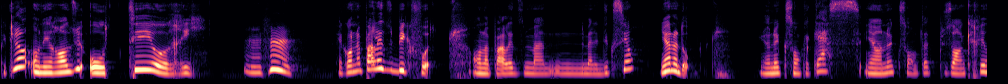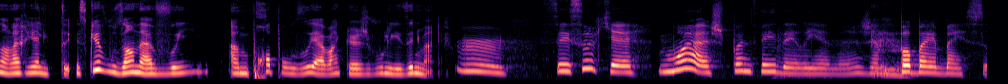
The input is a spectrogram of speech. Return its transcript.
Fait que là, on est rendu aux théories. Mhm. Fait qu'on a parlé du Bigfoot, on a parlé du ma- de malédiction. Il y en a d'autres. Il y en a qui sont cocasses, il y en a qui sont peut-être plus ancrés dans la réalité. Est-ce que vous en avez à me proposer avant que je vous les énumère? Hmm. C'est sûr que moi, je suis pas une fille d'Alien. Hein. J'aime pas ben ben ça.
